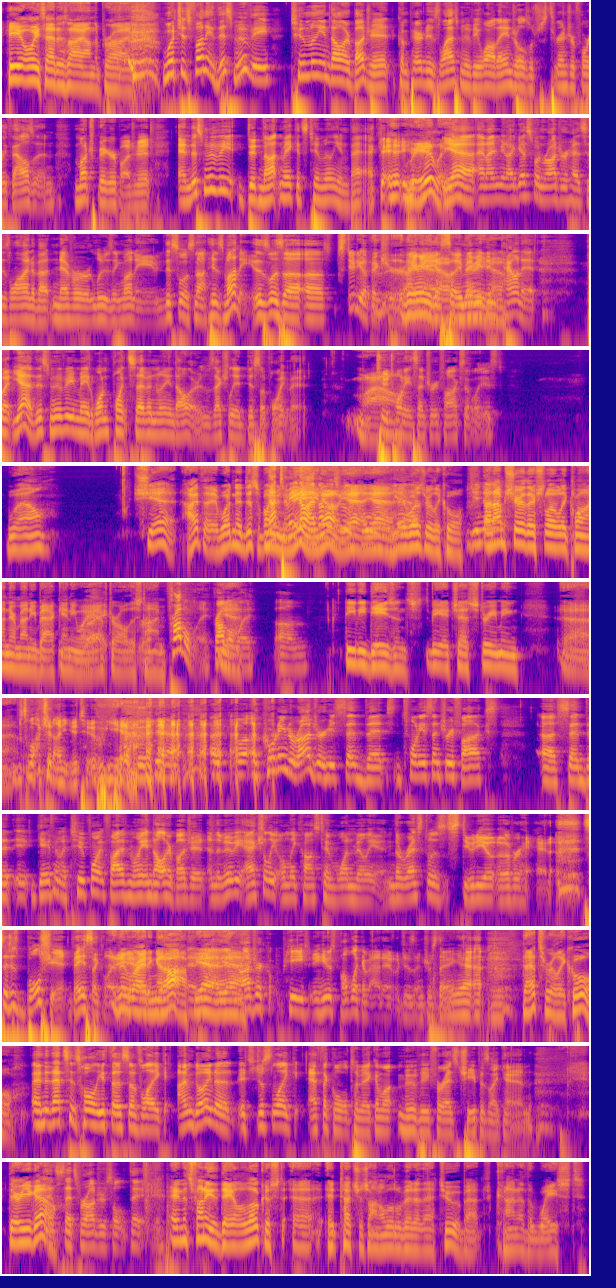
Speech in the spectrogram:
He always had his eye on the prize. Which is funny. This movie, two million dollar budget compared to his last movie, Wild Angels, which was three hundred forty thousand, much bigger budget. And this movie did not make its two million back. Really? yeah. And I mean, I guess when Roger has his line about never losing money, this was not his money. This was a, a studio picture. I There you guess, go. So maybe There he you didn't go. count it. But yeah, this movie made one point seven million dollars. It was actually a disappointment Wow. to 20th Century Fox, at least. Well, shit. I thought it wasn't a disappointment to to me, me. no, I thought it was really yeah, cool, yeah, yeah. It was really cool. You and I'm sure they're slowly clawing their money back anyway Right. after all this time. Probably, probably. Um, DVDs and VHS streaming. Uh, Let's watch it on YouTube. Yeah. yeah. Uh, well, according to Roger, he said that 20th Century Fox uh, said that it gave him a 2.5 million dollar budget, and the movie actually only cost him one million. The rest was studio overhead. So just bullshit, basically. They're writing it yeah, off. and- Yeah, and yeah. Roger, he he was public about it, which is interesting. Yeah. That's really cool. And that's his whole ethos of like, I'm going to. It's just like ethical to make a mo- movie for as cheap as I can. There you go. That's that's Roger's whole thing. And it's funny, the Day of the Locust, uh, it touches on a little bit of that too, about kind of the waste,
